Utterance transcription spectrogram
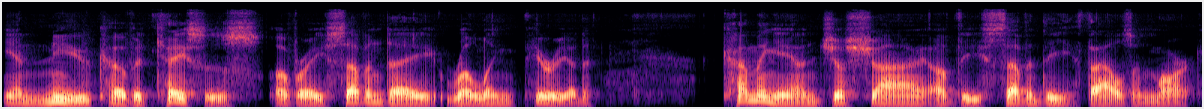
in new COVID cases over a seven day rolling period, coming in just shy of the 70,000 mark.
